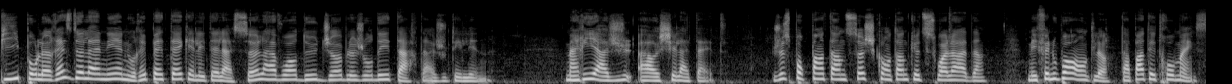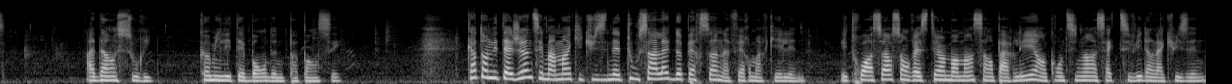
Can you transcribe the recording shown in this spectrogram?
Puis, pour le reste de l'année, elle nous répétait qu'elle était la seule à avoir deux jobs le jour des tartes, a ajouté Lynn. Marie a hoché la tête. Juste pour pas entendre ça, je suis contente que tu sois là, Adam. Mais fais-nous pas honte, là. Ta pâte est trop mince. Adam sourit, comme il était bon de ne pas penser. Quand on était jeune, c'est maman qui cuisinait tout, sans l'aide de personne, a fait remarquer Lynn. Les trois sœurs sont restées un moment sans parler, en continuant à s'activer dans la cuisine.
